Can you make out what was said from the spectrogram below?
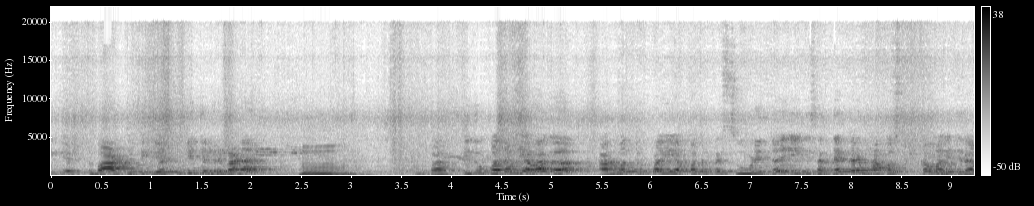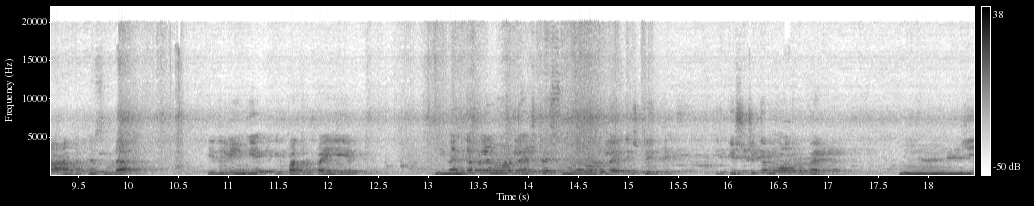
ಈಗ ಎಷ್ಟು ಬಾಡ್ತಿ ಎಷ್ಟು ತಿಂತಿಲ್ರಿ ಬಾಡ? ಇದು ಕೊತ್ತಂಬರಿ ಅವಾಗ ಅರವತ್ತು ರೂಪಾಯಿ ಎಪ್ಪತ್ತು ರೂಪಾಯಿ ಸೂಡಿತ್ತು ಈಗ ಸದ್ಯಕ್ಕೆ ಭಾಳ ಕಮ್ಮಿ ಆಗೈತಿ ಅರವತ್ತು ರೂಪಾಯಿ ಸೂಡ. ಇದು ಹಿಂಗೆ ಇಪ್ಪತ್ತು ರೂಪಾಯಿ ಈ ಎಂತ ಬೆಲೆ ನೋಡ್ರಲ್ಲ ಎಷ್ಟು ಸುಮ್ಮನೆ ನೋಡ್ರಲ್ಲ ಇದು ಎಷ್ಟೈತಿ ಇದಕ್ಕೆ ಇಷ್ಟಕ್ಕೆ ಮೂವತ್ತು ರೂಪಾಯಿ ಇರ್ತದೆ ಈ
